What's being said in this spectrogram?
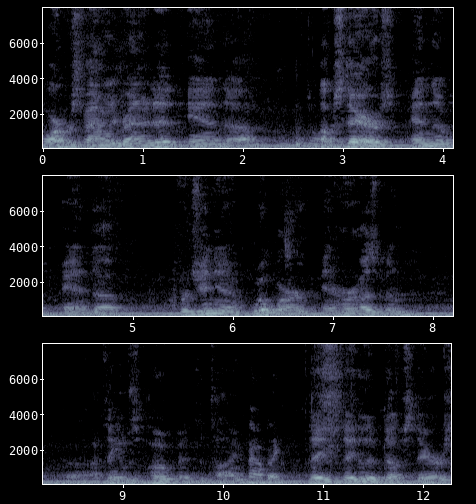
Barbara's family rented it and um, upstairs and the and uh, Virginia Wilburn and her husband, uh, I think it was Pope at the time. Probably. They they lived upstairs,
